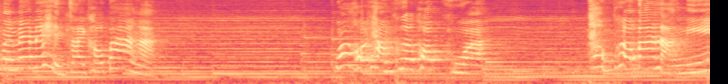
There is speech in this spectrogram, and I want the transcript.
ำไมแม่ไม่เห็นใจเขาบ้างอะว่าเขาทำเพื่อครอบครัวทำเพื่อบ้านหลังนี้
